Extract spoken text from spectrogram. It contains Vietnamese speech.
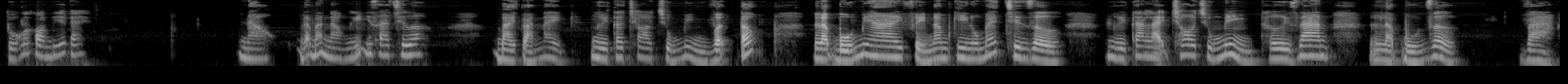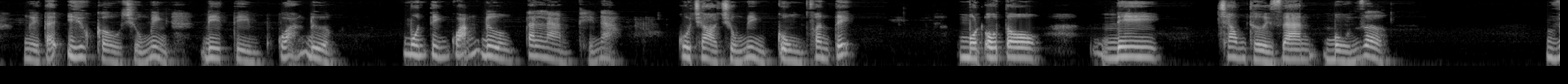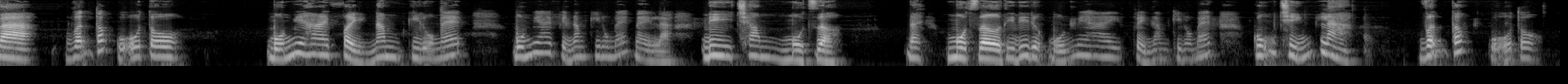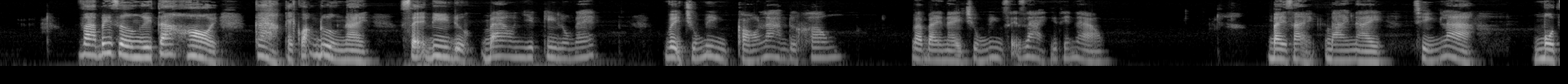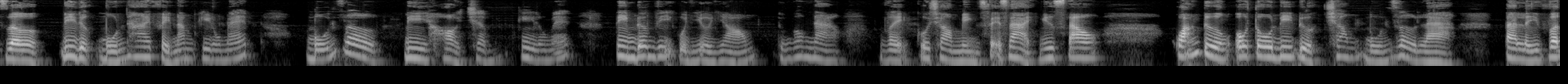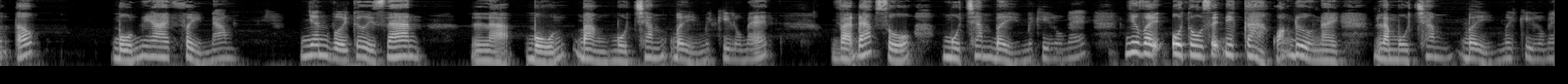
Đố các con biết đấy. Nào, đã bạn nào nghĩ ra chưa? Bài toán này người ta cho chúng mình vận tốc là 42,5 km trên giờ. Người ta lại cho chúng mình thời gian là 4 giờ. Và người ta yêu cầu chúng mình đi tìm quãng đường. Muốn tính quãng đường ta làm thế nào? Cô trò chúng mình cùng phân tích. Một ô tô đi trong thời gian 4 giờ. Và vận tốc của ô tô 42,5 km. 42,5 km này là đi trong 1 giờ. Đây, 1 giờ thì đi được 42,5 km cũng chính là vận tốc của ô tô. Và bây giờ người ta hỏi cả cái quãng đường này sẽ đi được bao nhiêu km? Vậy chúng mình có làm được không? Và bài này chúng mình sẽ giải như thế nào? Bài giải bài này chính là 1 giờ đi được 42,5 km, 4 giờ đi hỏi chấm km, tìm đơn vị của nhiều nhóm, đúng không nào? Vậy cô trò mình sẽ giải như sau. Quãng đường ô tô đi được trong 4 giờ là ta lấy vận tốc 42,5 nhân với thời gian là 4 bằng 170 km và đáp số 170 km. Như vậy, ô tô sẽ đi cả quãng đường này là 170 km.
